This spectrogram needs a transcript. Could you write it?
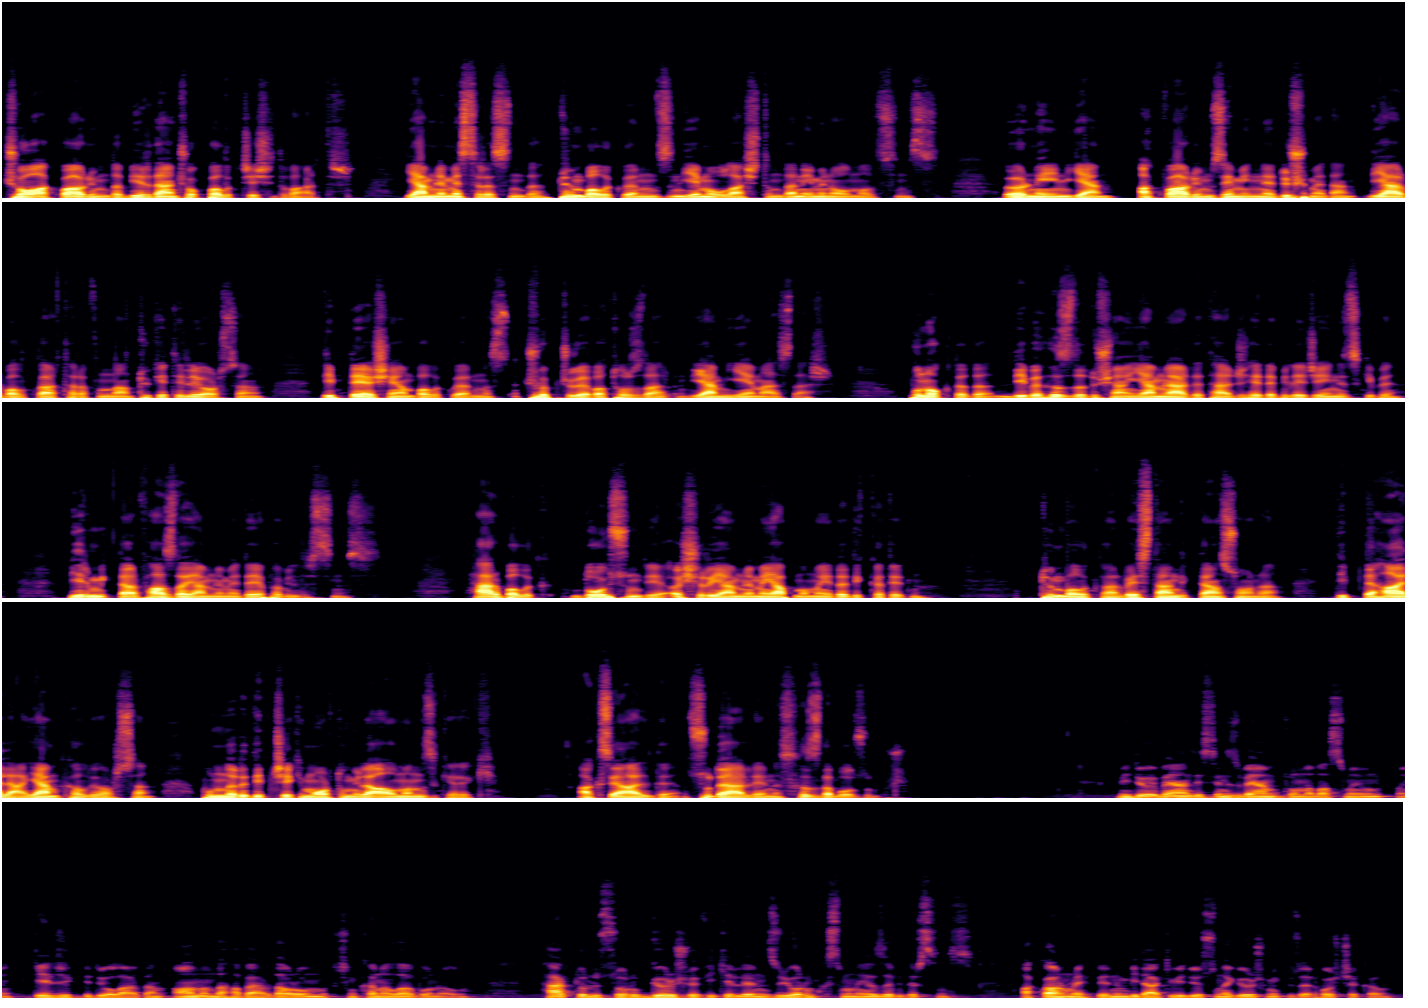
Çoğu akvaryumda birden çok balık çeşidi vardır. Yemleme sırasında tüm balıklarınızın yeme ulaştığından emin olmalısınız. Örneğin yem akvaryum zeminine düşmeden diğer balıklar tarafından tüketiliyorsa dipte yaşayan balıklarınız çöpçü ve vatozlar yem yiyemezler. Bu noktada dibe hızla düşen yemler de tercih edebileceğiniz gibi bir miktar fazla yemleme de yapabilirsiniz. Her balık doysun diye aşırı yemleme yapmamaya da dikkat edin. Tüm balıklar beslendikten sonra dipte hala yem kalıyorsa bunları dip çekim hortumuyla almanız gerek. Aksi halde su değerleriniz hızla bozulur. Videoyu beğendiyseniz beğen butonuna basmayı unutmayın. Gelecek videolardan anında haberdar olmak için kanala abone olun. Her türlü soru, görüş ve fikirlerinizi yorum kısmına yazabilirsiniz. Akvaryum Rehberi'nin bir dahaki videosunda görüşmek üzere. Hoşçakalın.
